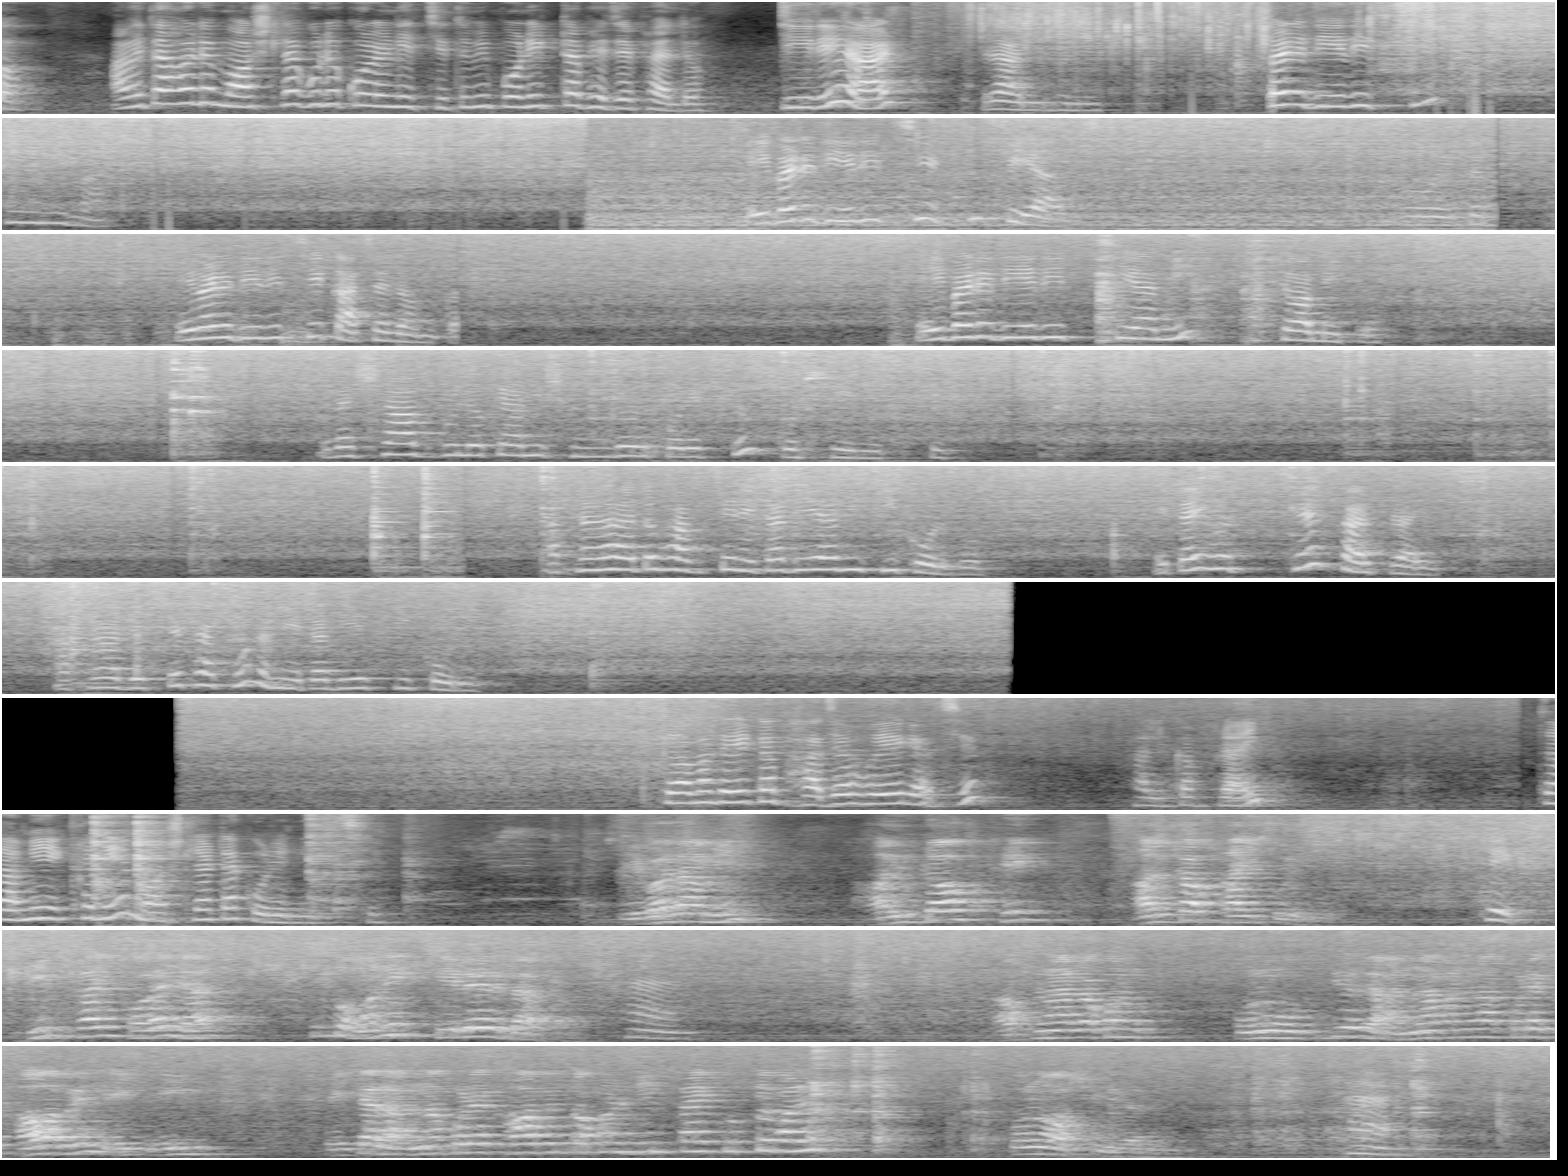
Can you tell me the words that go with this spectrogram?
আমি তাহলে মশলাগুলো করে নিচ্ছি, তুমি পনিরটা ভেজে ফেলো। জিরে আর রাঁধুনি। এবারে দিয়ে দিচ্ছি চিংড়ি মাছ। এইবারে দিয়ে দিচ্ছি একটু পেঁয়াজ। ও, এটা এবারে দিয়ে দিচ্ছি কাঁচা লঙ্কা। এইবারে দিয়ে দিচ্ছি আমি টমেটো। এবার সবগুলোকে আমি সুন্দর করে একটু কষিয়ে নিচ্ছি। আপনারা হয়তো ভাবছেন এটা দিয়ে আমি কি করব। এটাই হচ্ছে সারপ্রাইজ আপনারা দেখতে থাকুন আমি এটা দিয়ে কি করি। তো আমাদের এটা ভাজা হয়ে গেছে হালকা ফ্রাই তো আমি এখানে মশলাটা করে নিচ্ছি। এবার আমি আলুটাও ঠিক হালকা ফ্রাই করব। ঠিক। ডিপ ফ্রাই করা যায় কিন্তু অনেক তেলের ব্যাপার। হ্যাঁ। আপনারা যখন কোনো অতিথির রান্না বান্না করে খাওয়াবেন এই এই এইটা রান্না করে খাওয়াবেন তখন ডিপ ফ্রাই করতে পারেন? কোনো অসুবিধা নেই। হ্যাঁ।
